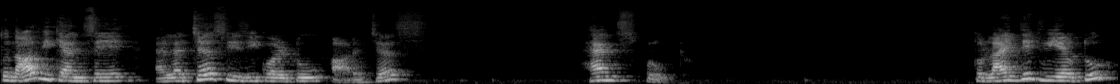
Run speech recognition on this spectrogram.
So now we can say LHS is equal to RHS, hence proved. So like this we have to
